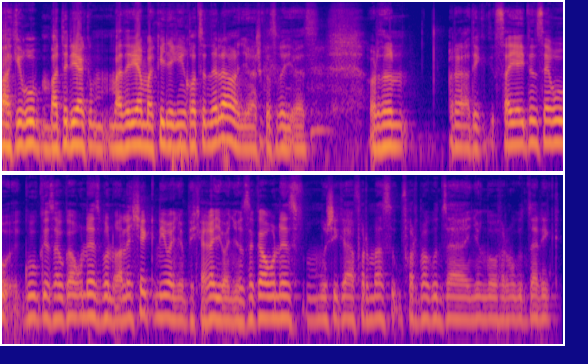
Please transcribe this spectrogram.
bakigu bateriak, bateria makilekin jotzen dela, baina askoz gehiago ez. Orduan, Horregatik, zaila egiten zegu, guk ez daukagunez, bueno, Alexek ni baino pixka gehiago, baino ez daukagunez musika formaz, formakuntza, inongo formakuntzarik,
